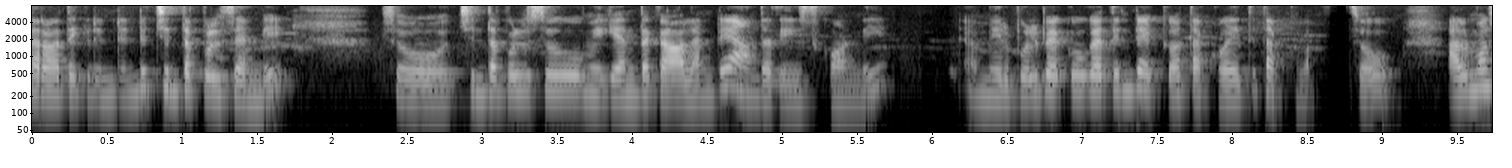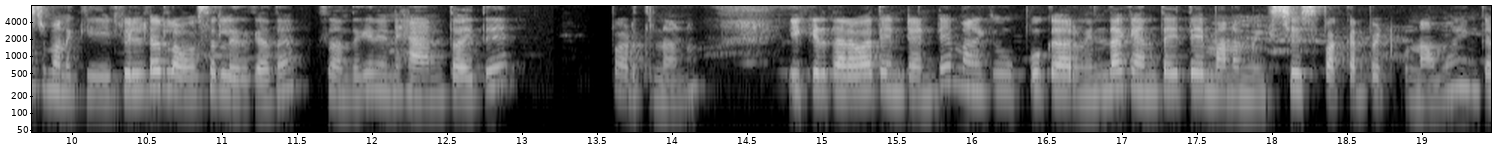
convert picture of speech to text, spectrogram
తర్వాత ఇక్కడ ఏంటంటే చింతపులుసు అండి. సో చింతపులుసు మీకు ఎంత కావాలంటే అంత తీసుకోండి. మీరు పులుపు ఎక్కువగా తింటే ఎక్కువ తక్కువ అయితే తక్కువ. సో ఆల్మోస్ట్ మనకి ఫిల్టర్లు అవసరం లేదు కదా. సో అందుకే నేను హ్యాండ్తో అయితే పడుతున్నాను. ఇక్కడ తర్వాత ఏంటంటే మనకి ఉప్పు కారం ఇందాక ఎంతైతే మనం మిక్స్ చేసి పక్కన పెట్టుకున్నామో ఇంకా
